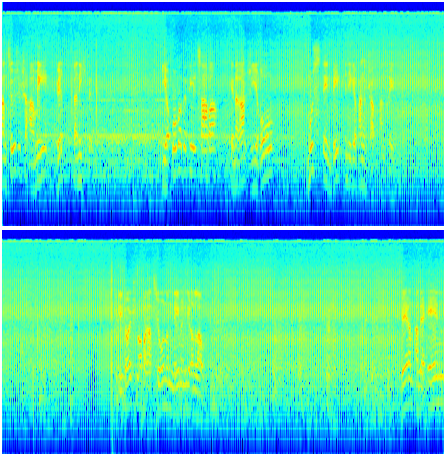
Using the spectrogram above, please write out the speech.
Französische Armee wird vernichtet. Ihr Oberbefehlshaber, General Giraud, muss den Weg in die Gefangenschaft antreten. Die deutschen Operationen nehmen ihren Lauf. Während an der Aisne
